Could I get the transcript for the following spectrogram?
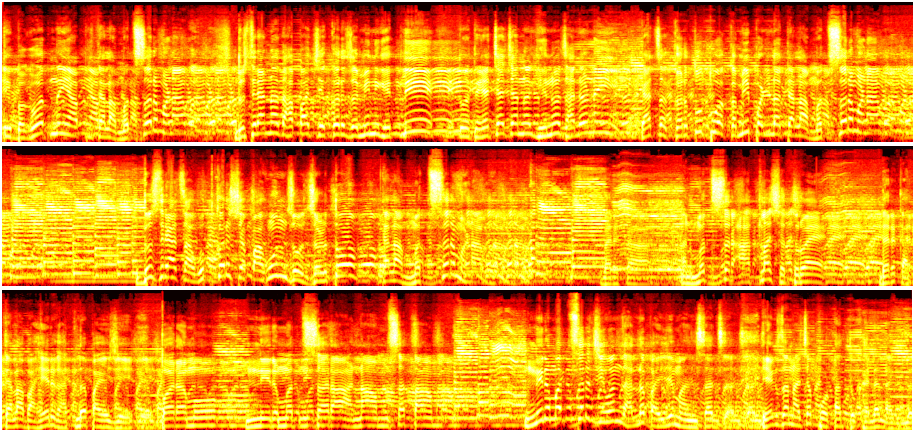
ती बघवत नाही आपण त्याला मत्सर म्हणावं. दुसऱ्यानं दहा पाच एकर जमीन घेतली तो त्याच्याच्यानं घेणं झालं नाही. त्याचं कर्तृत्व कमी पडलं त्याला मत्सर म्हणावं. दुसऱ्याचा उत्कर्ष पाहून जो जळतो त्याला मत्सर म्हणावं. बर का? आणि मत्सर आतला शत्रू आहे. बर का? त्याला बाहेर घातलं पाहिजे. परमो निर्मत्सरा नाम सताम. निर्मत्सर जीवन झालं पाहिजे माणसाचं. एक जणाच्या पोटात दुखायला लागलं.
